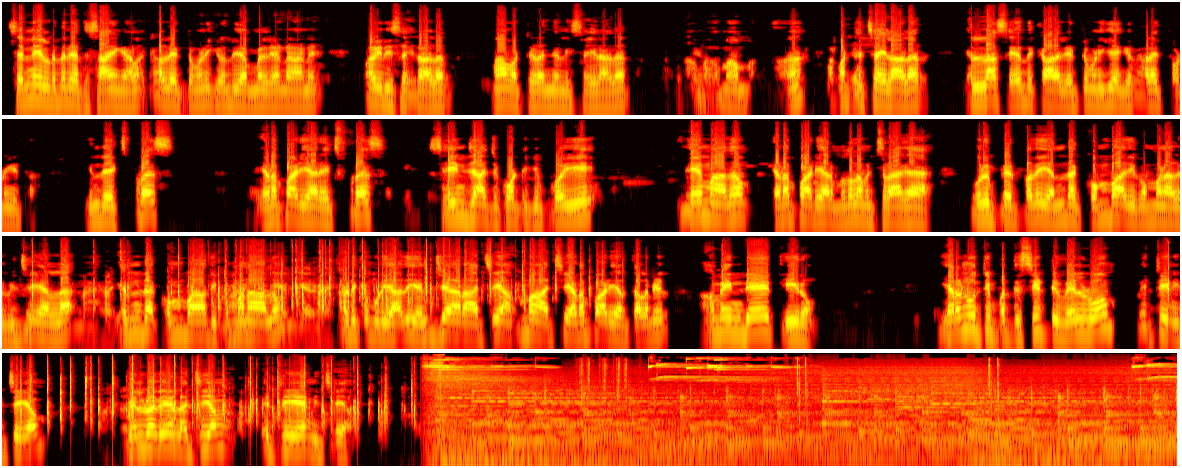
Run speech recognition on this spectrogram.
சென்னையிலிருந்து நேற்று சாயங்காலம் காலை எட்டு மணிக்கு வந்து எம்எல்ஏ நான் பகுதி செயலாளர் மாவட்ட இளைஞரணி செயலாளர் ஆமாம் ஆமாம் ஆ, வட்ட செயலாளர் எல்லாம் சேர்ந்து காலையில் எட்டு மணிக்கு எங்கள் வேலையை தொடங்கிட்டோம் இந்த எக்ஸ்பிரஸ் எடப்பாடியார் எக்ஸ்பிரஸ் செயின்ட் ஜார்ஜ் கோட்டைக்கு போய் மே மாதம் எடப்பாடியார் முதலமைச்சராக பொறுப்பேற்பதை எந்த கொம்பாதி கொம்பனாலும் விஜயம் இல்லை எந்த கொம்பாதி கொம்பனாலும் தடுக்க முடியாது. எம்ஜிஆர் ஆட்சி அம்மா ஆட்சி எடப்பாடியார் தலைமையில் அமைந்தே தீரும். இருநூத்தி பத்து சீட்டு வெல்வோம் வெற்றி நிச்சயம். வெல்வதே லட்சியம் வெற்றியே நிச்சயம்.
